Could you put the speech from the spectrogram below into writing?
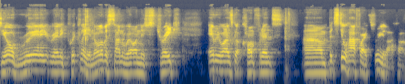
gelled really, really quickly. And all of a sudden, we're on this streak. Everyone's got confidence, um, but still halfway through, like, oh,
